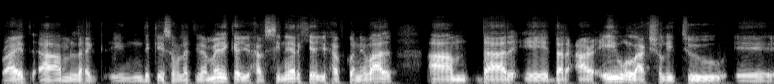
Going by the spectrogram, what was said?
right? Um, like in the case of Latin America, you have Sinergia, you have Coneval, um, that, uh, that are able actually to uh,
